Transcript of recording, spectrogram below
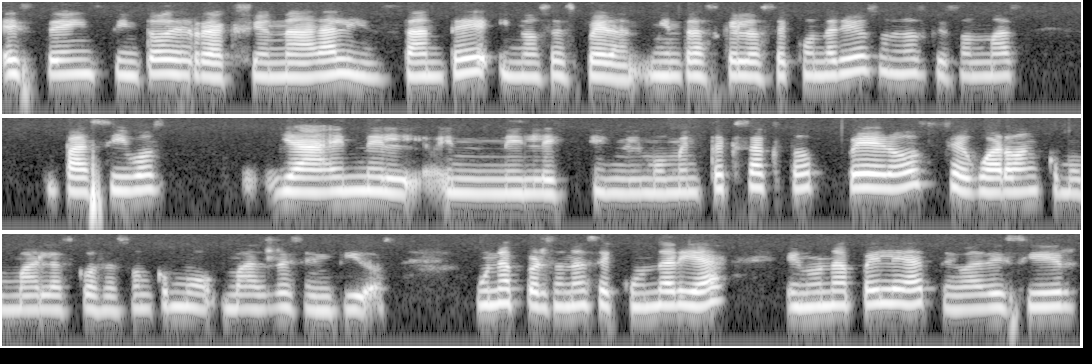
este instinto de reaccionar al instante y no se esperan, mientras que los secundarios son los que son más pasivos ya en el, en el, en el momento exacto, pero se guardan como malas cosas, son como más resentidos. Una persona secundaria en una pelea te va a decir,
